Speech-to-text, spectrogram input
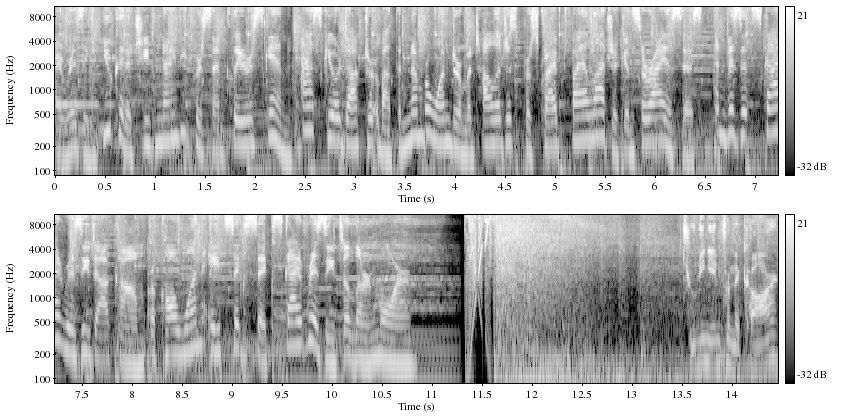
Skyrizi, you could achieve 90% clearer skin. Ask your doctor about the number one dermatologist prescribed biologic in psoriasis and visit skyrizi.com or call 1 866 Skyrizi to learn more. Tuning in from the car?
